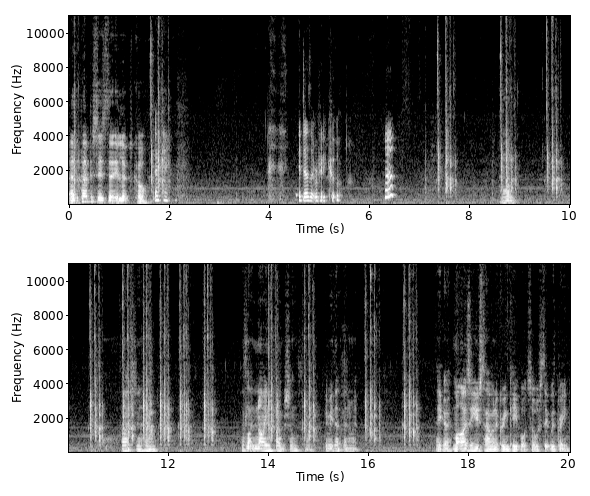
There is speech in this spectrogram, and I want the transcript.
Uh, the purpose is that it looks cool. Okay. it does look really cool. I want. Oh, actually, hang on. There's like nine functions. Give me that then, right? There you go. My eyes are used to having a green keyboard, so we'll stick with green.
